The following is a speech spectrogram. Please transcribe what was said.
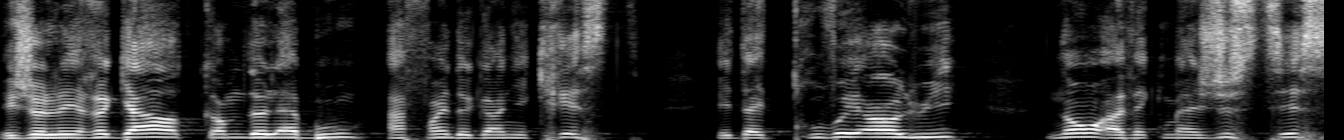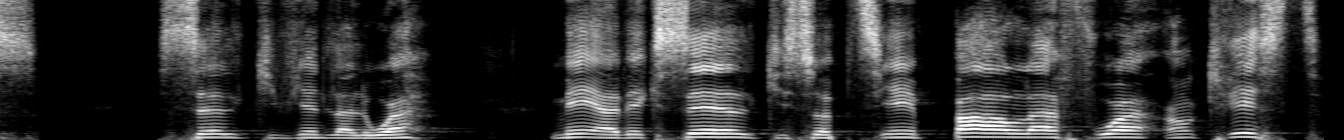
et je les regarde comme de la boue afin de gagner Christ et d'être trouvé en lui, non avec ma justice, celle qui vient de la loi, mais avec celle qui s'obtient par la foi en Christ,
